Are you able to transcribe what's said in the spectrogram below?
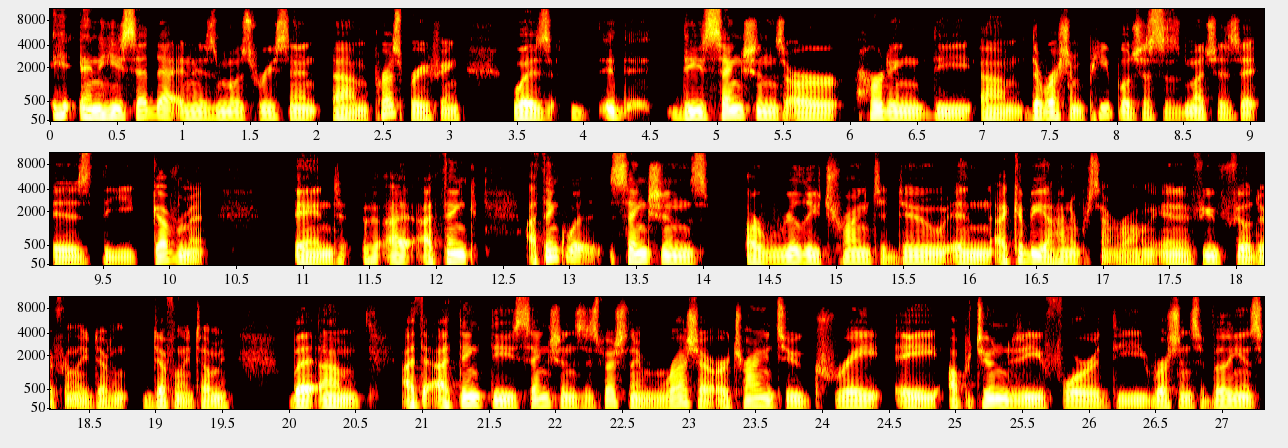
he, and he said that in his most recent um, press briefing was it, these sanctions are hurting the um, the Russian people just as much as it is the government. And I, I think I think what sanctions are really trying to do, and I could be hundred percent wrong, and if you feel differently, definitely definitely tell me. But um, I, th- I think these sanctions, especially in Russia, are trying to create a opportunity for the Russian civilians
